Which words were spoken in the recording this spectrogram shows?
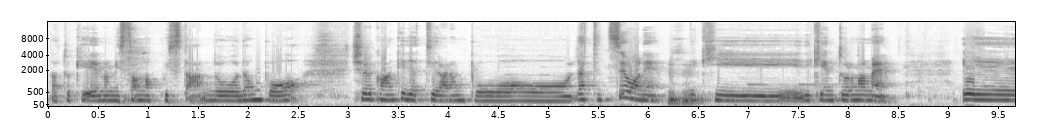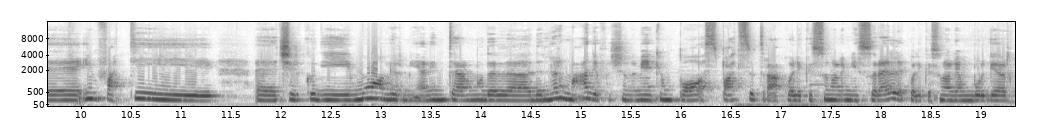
dato che non mi stanno acquistando da un po', cerco anche di attirare un po' l'attenzione Mhm. di, chi, di chi è intorno a me. E infatti eh, cerco di muovermi all'interno del- dell'armadio facendomi anche un po' spazio tra quelle che sono le mie sorelle, quelli che sono gli hamburger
